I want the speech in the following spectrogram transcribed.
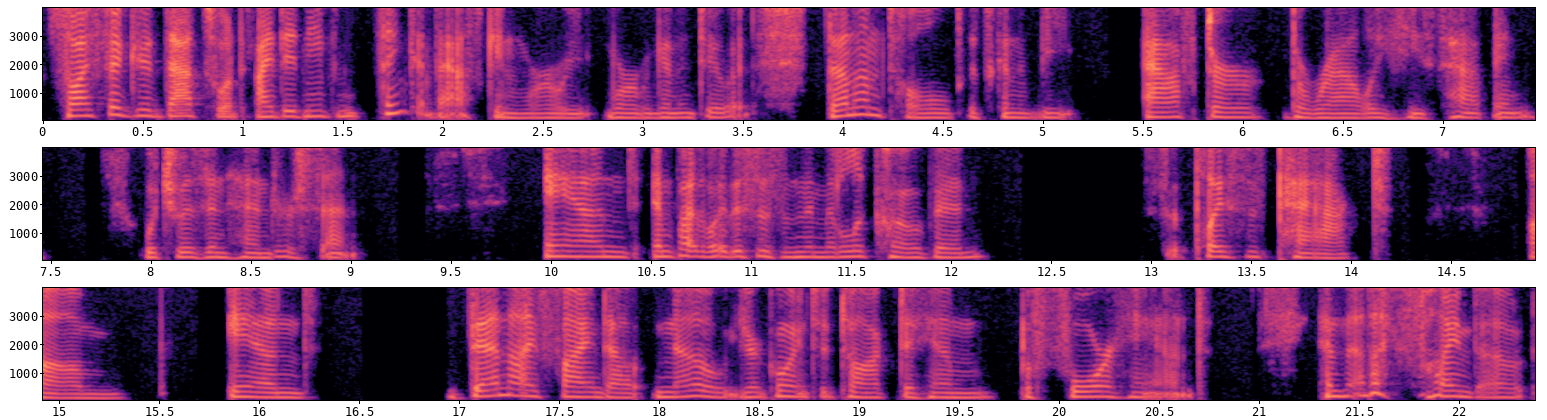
So I figured that's what I didn't even think of asking where we where we're going to do it. Then I'm told it's going to be after the rally he's having, which was in Henderson. And and by the way, this is in the middle of COVID. The place is packed. Um, and then I find out, no, you're going to talk to him beforehand. And then I find out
